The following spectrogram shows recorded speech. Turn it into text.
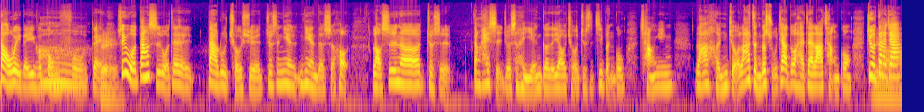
到位的一个功夫。对，所以我当时我在大陆求学，就是念念的时候，老师呢就是。刚开始就是很严格的要求，就是基本功长音拉很久，拉整个暑假都还在拉长弓。就大家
